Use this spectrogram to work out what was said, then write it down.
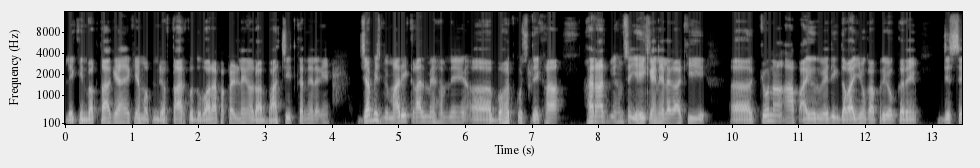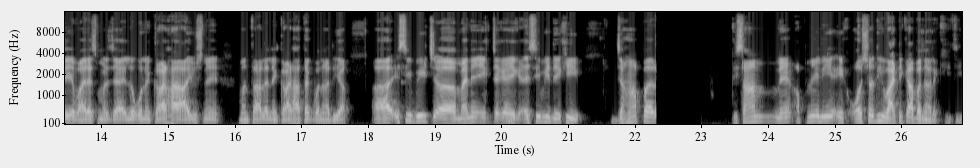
लेकिन वक्त आ गया है कि हम अपनी रफ्तार को दोबारा पकड़ लें और आप बातचीत करने लगें। जब इस बीमारी काल में हमने बहुत कुछ देखा, हर आदमी हमसे यही कहने लगा कि क्यों ना आप आयुर्वेदिक दवाइयों का प्रयोग करें, जिससे ये वायरस मर जाए। लोगों ने काढ़ा, आयुष ने, मंत्रालय ने काढ़ा तक बना दिया। इसी बीच मैंने एक जगह एक ऐसी भी देखी, जहाँ पर किसान ने अपने लिए एक औषधि वाटिका बना रखी थी,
